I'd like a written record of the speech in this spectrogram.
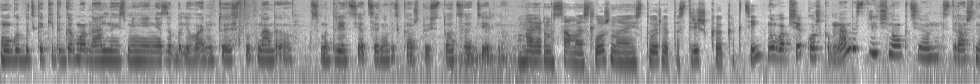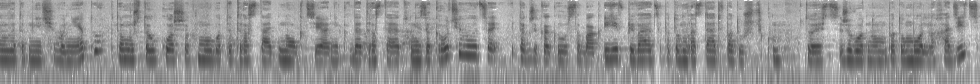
могут быть какие-то гормональные изменения заболеваний. То есть тут надо смотреть и оценивать каждую ситуацию отдельно. Наверное, самая сложная история – это стрижка когтей. Ну, вообще кошкам надо стричь ногти. Страшного в этом ничего нету, потому что у кошек могут отрастать ногти, они когда отрастают, не закручиваются, так же, как и у собак, и впиваются, потом врастают в подушечку. То есть животному потом больно ходить.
